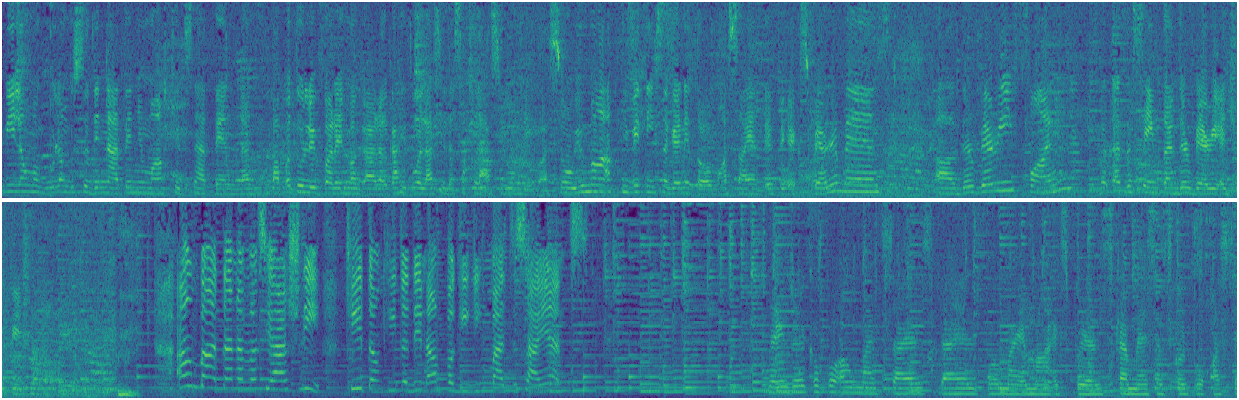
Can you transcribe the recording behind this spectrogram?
Bilang magulang, gusto din natin yung mga kids natin nagpapatuloy pa rin mag-aral kahit wala sila sa classroom, di ba? So, yung mga activities na ganito, mga scientific experiments, uh, they're very fun, but at the same time, they're very educational. Si Ashley, kitang-kita din ang pagiging mad sa science. Na-enjoy ko po ang math science dahil po may mga experience kami sa school po kasi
